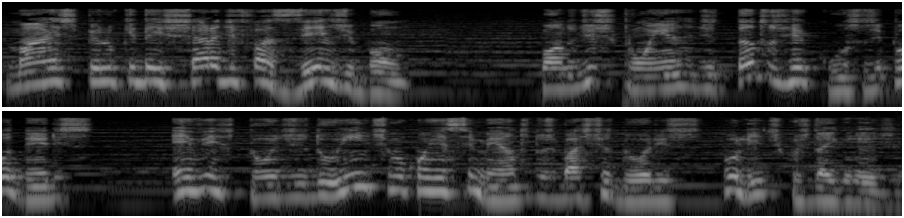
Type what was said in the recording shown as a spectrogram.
mas pelo que deixara de fazer de bom, quando dispunha de tantos recursos e poderes em virtude do íntimo conhecimento dos bastidores políticos da Igreja.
